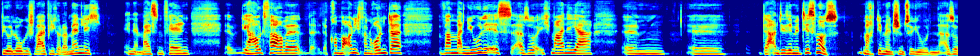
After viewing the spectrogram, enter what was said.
biologisch weiblich oder männlich, in den meisten Fällen. Die Hautfarbe, da kommt man auch nicht von runter wann man Jude ist. Also ich meine ja, ähm, äh, der Antisemitismus macht die Menschen zu Juden. Also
